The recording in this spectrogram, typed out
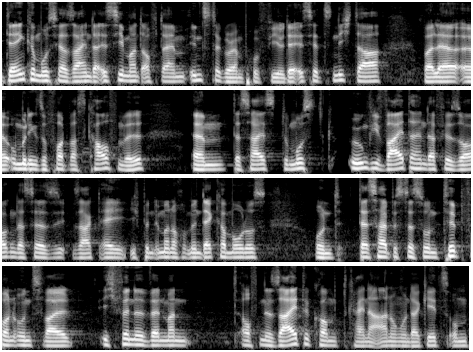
Denke muss ja sein, da ist jemand auf deinem Instagram-Profil, der ist jetzt nicht da, weil er äh, unbedingt sofort was kaufen will, ähm, das heißt, du musst irgendwie weiterhin dafür sorgen, dass er sagt, ey, ich bin immer noch im Entdeckermodus. Und deshalb ist das so ein Tipp von uns, weil ich finde, wenn man auf eine Seite kommt, keine Ahnung, und da geht es um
